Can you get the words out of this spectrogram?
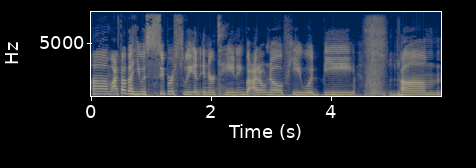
Um, I thought that he was super sweet and entertaining, but I don't know if he would be, um,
